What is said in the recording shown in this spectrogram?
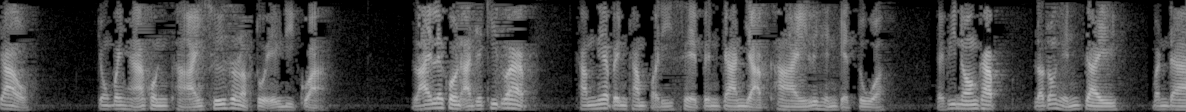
เจ้า จงไปหาคนขายซื้อสำหรับตัวเองดีกว่า หลายหลายคนอาจจะคิดว่าคำนี้เป็นคำปฏิเสธเป็นการหยาบคายหรือเห็นแก่ตัว แต่พี่น้องครับ เราต้องเห็นใจบรรดา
